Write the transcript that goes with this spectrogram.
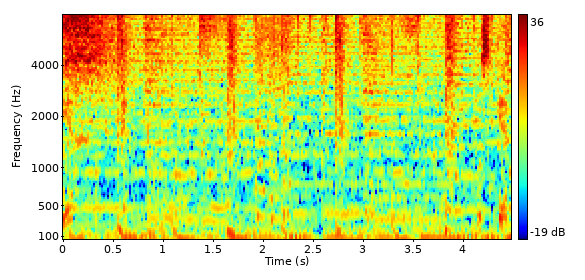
Успех. Успех.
